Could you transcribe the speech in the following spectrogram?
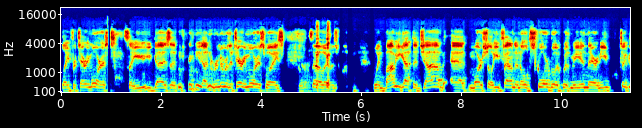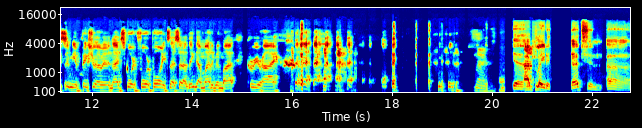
played for Terry Morris, so you you guys that you know, remember the Terry Morris ways. So it was when Bobby got the job at Marshall, he found an old scorebook with me in there, and he took sent me a picture of it, and I'd scored four points. And I said, I think that might have been my career high. nice. Yeah, I played at Judson uh,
